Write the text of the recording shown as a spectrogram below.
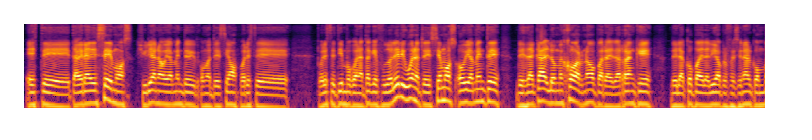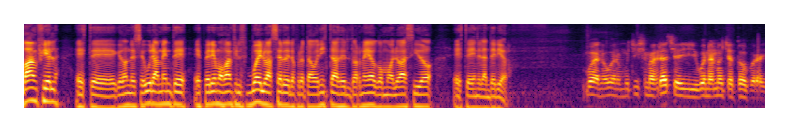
este, te agradecemos, Juliano, obviamente, como te decíamos, por este, por este tiempo con Ataque Futbolero. Y bueno, te deseamos, obviamente, desde acá lo mejor, ¿no? Para el arranque de la Copa de la Liga Profesional con Banfield, este, que donde seguramente esperemos Banfield vuelva a ser de los protagonistas del torneo como lo ha sido este, en el anterior. Bueno, bueno, muchísimas gracias y buenas noches a todos por ahí.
